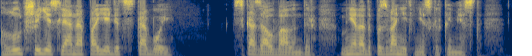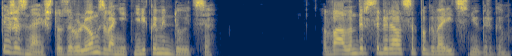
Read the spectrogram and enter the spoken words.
Лучше, если она поедет с тобой, сказал Валандер. Мне надо позвонить в несколько мест. Ты же знаешь, что за рулем звонить не рекомендуется. Валандер собирался поговорить с Нюбергом.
